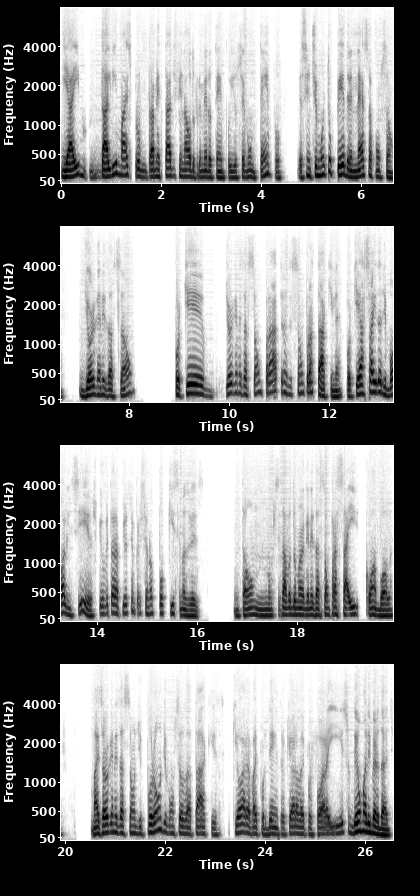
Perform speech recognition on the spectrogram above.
E aí, dali mais para a metade final do primeiro tempo e o segundo tempo, eu senti muito o Pedro nessa função de organização, porque de organização para a transição para o ataque, né? Porque a saída de bola em si, acho que o Vitória Pilsen impressionou pouquíssimas vezes. Então, não precisava de uma organização para sair com a bola. Mas a organização de por onde vão ser os ataques, que hora vai por dentro, que hora vai por fora, e isso deu uma liberdade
